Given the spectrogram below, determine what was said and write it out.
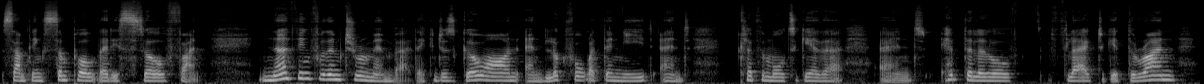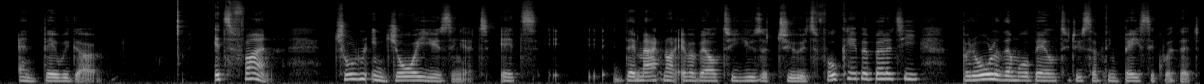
something simple that is still fun. Nothing for them to remember. They can just go on and look for what they need and clip them all together and hit the little flag to get the run, and there we go. It's fun. Children enjoy using it. It's they might not ever be able to use it to its full capability, but all of them will be able to do something basic with it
